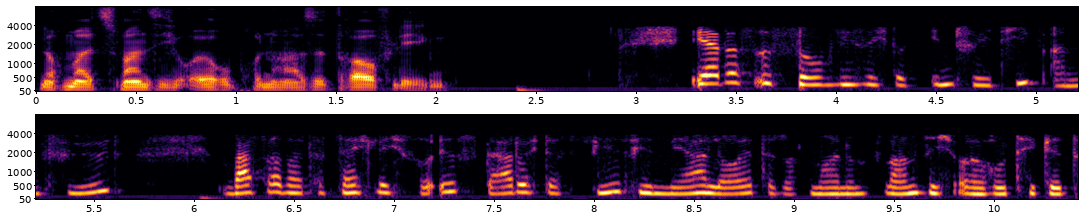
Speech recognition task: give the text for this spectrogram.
nochmal 20 Euro pro Nase drauflegen. Ja, das ist so, wie sich das intuitiv anfühlt. Was aber tatsächlich so ist, dadurch, dass viel, viel mehr Leute das 29-Euro-Ticket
